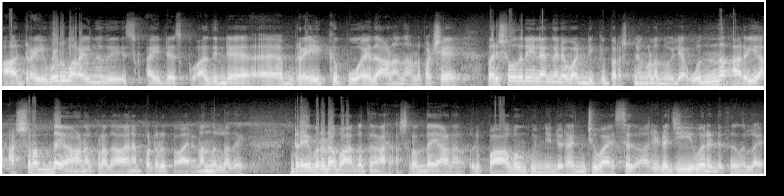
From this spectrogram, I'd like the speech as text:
ആ ഡ്രൈവർ പറയുന്നത് അതിന്റെ അതിന്റെ ബ്രേക്ക് പോയതാണെന്നാണ്. പക്ഷേ പരിശോധനയിൽ അങ്ങനെ വണ്ടിക്ക് പ്രശ്നങ്ങളൊന്നുമില്ല. ഒന്ന് അറിയുക അശ്രദ്ധയാണ് പ്രധാനപ്പെട്ട ഒരു കാരണം എന്നുള്ളത്. ഡ്രൈവറുടെ ഭാഗത്ത് അശ്രദ്ധയാണ് ഒരു പാവം കുഞ്ഞിന്റെ ഒരു അഞ്ചു വയസ്സുകാരിയുടെ ജീവൻ എടുത്തതെന്നുള്ളത്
